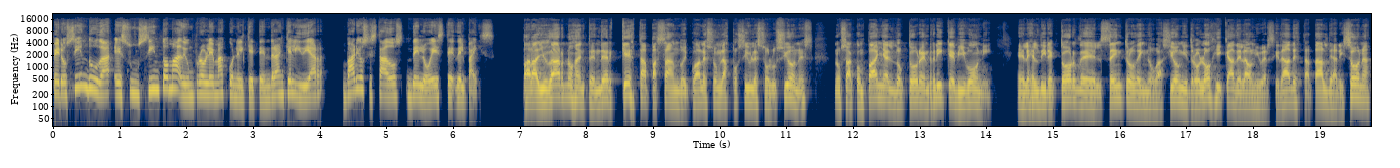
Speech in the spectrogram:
pero sin duda es un síntoma de un problema con el que tendrán que lidiar varios estados del oeste del país. Para ayudarnos a entender qué está pasando y cuáles son las posibles soluciones, nos acompaña el doctor Enrique Vivoni. Él es el director del Centro de Innovación Hidrológica de la Universidad Estatal de Arizona.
